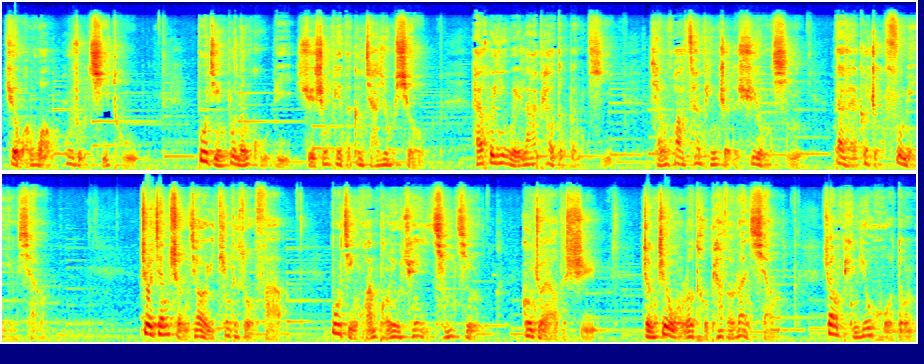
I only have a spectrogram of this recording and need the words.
却往往误入歧途，不仅不能鼓励学生变得更加优秀，还会因为拉票等问题，强化参评者的虚荣心，带来各种负面影响。浙江省教育厅的做法，不仅还朋友圈以清净，更重要的是整治网络投票的乱象，让评优活动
